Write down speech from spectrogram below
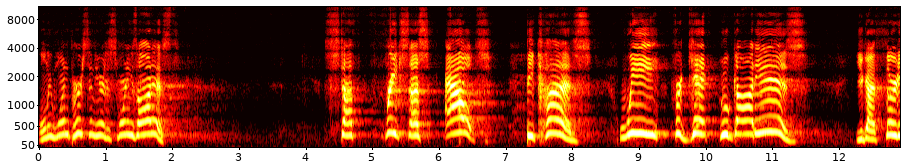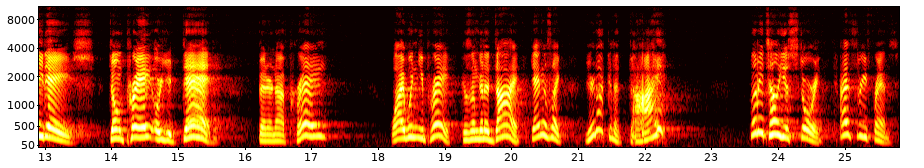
Only one person here this morning is honest. Stuff freaks us out because we forget who God is. You got 30 days. Don't pray or you're dead. Better not pray. Why wouldn't you pray? Because I'm going to die. Daniel's like, you're not going to die? Let me tell you a story. I have three friends.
